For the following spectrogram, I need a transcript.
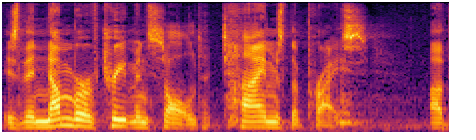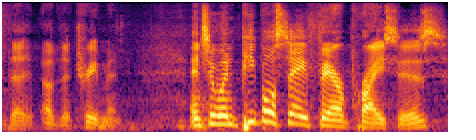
is the number of treatments sold times the price of the, of the treatment. And so when people say fair prices,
